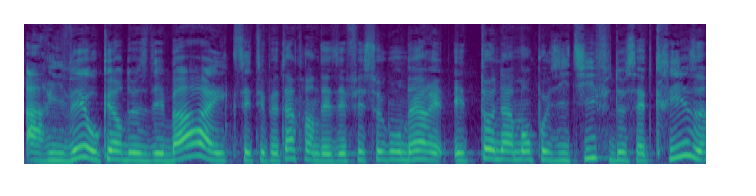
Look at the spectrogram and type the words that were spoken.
arriver au cœur de ce débat et que c'était peut-être un des effets secondaires étonnamment positifs de cette crise,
